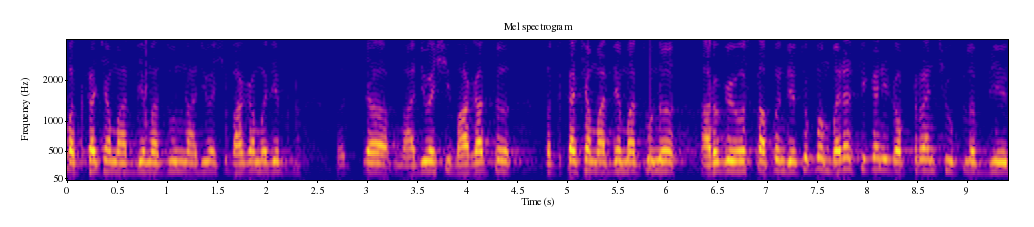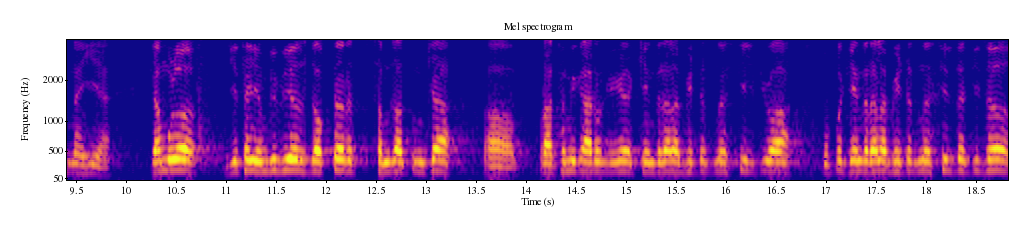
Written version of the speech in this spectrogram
पथकाच्या माध्यमातून आदिवासी भागामध्ये च्या आदिवासी भागात पथकाच्या माध्यमातून आरोग्य व्यवस्थापन देतो पण बऱ्याच ठिकाणी डॉक्टरांची उपलब्धी नाही आहे. त्यामुळं जिथे M B B S doctor समजा तुमच्या प्राथमिक आरोग्य केंद्राला भेटत नसतील किंवा उपकेंद्राला भेटत नसतील तर तिथं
